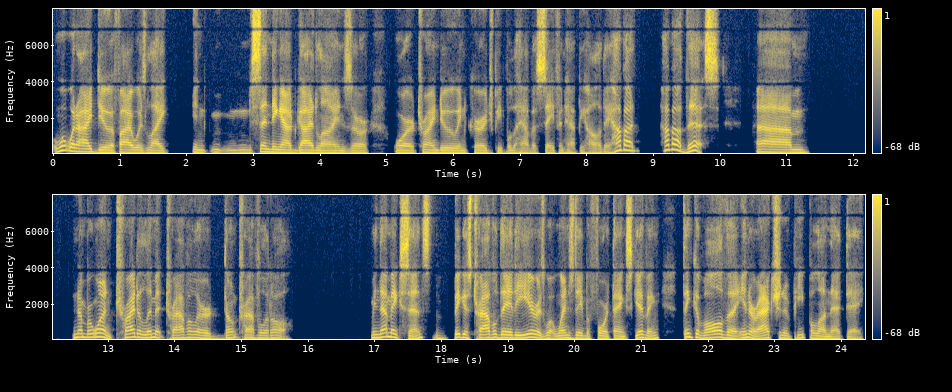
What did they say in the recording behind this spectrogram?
what would I do if I was like in sending out guidelines or or trying to encourage people to have a safe and happy holiday? How about how about this? Um, number one, try to limit travel or don't travel at all. I mean, that makes sense. The biggest travel day of the year is what Wednesday before Thanksgiving. Think of all the interaction of people on that day.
